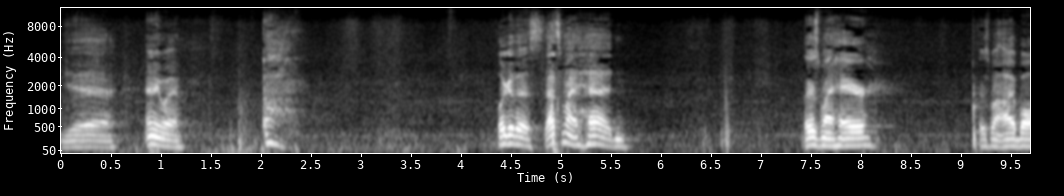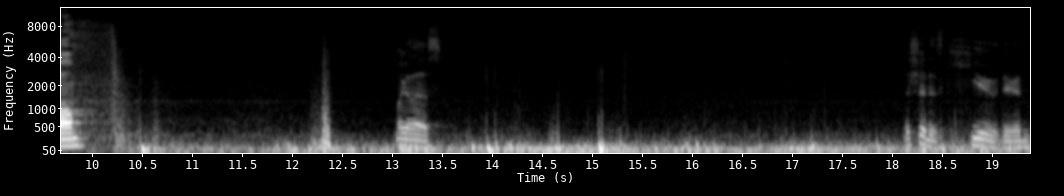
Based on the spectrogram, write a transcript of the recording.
Yeah. Anyway. Ugh. Look at this. That's my head. There's my hair. There's my eyeball. Look at this. This shit is cute, dude.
